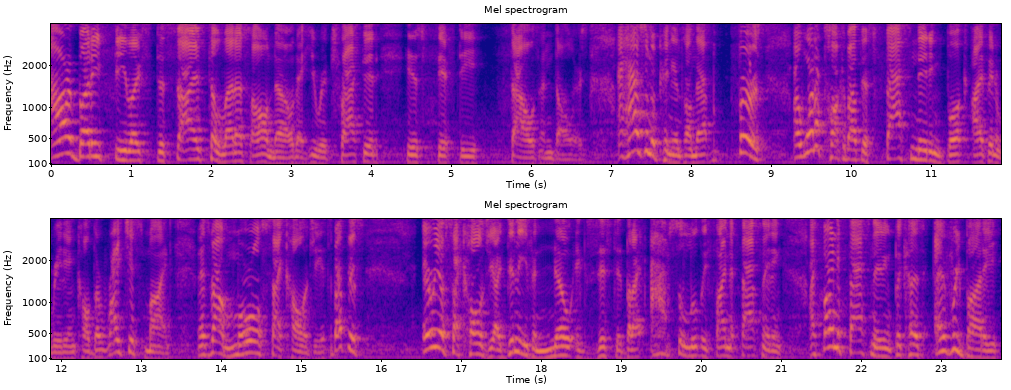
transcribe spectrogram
our buddy Felix decides to let us all know that he retracted his $50,000. I have some opinions on that. First, I wanna talk about this fascinating book I've been reading called The Righteous Mind. And it's about moral psychology. It's about this area of psychology I didn't even know existed, but I absolutely find it fascinating. I find it fascinating because everybody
